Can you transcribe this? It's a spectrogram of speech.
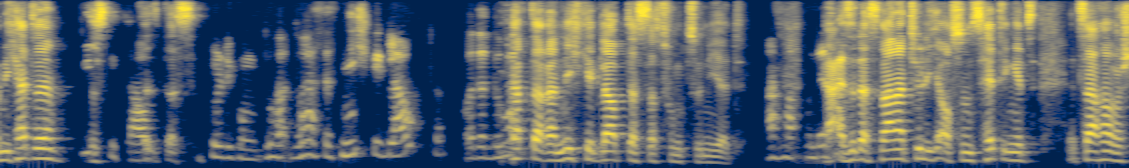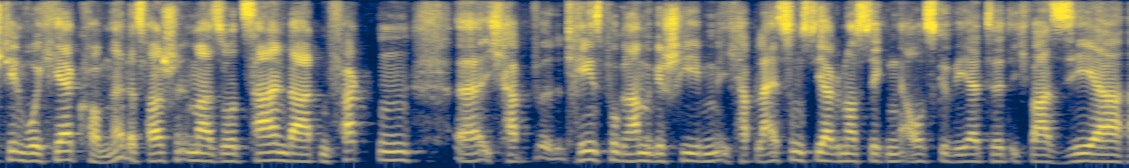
Und ich hatte das, das, das, Entschuldigung, du, du, hast es nicht geglaubt? Oder du ich habe daran nicht geglaubt, dass das funktioniert. Aha, ja, also das war natürlich auch so ein Setting, jetzt, jetzt darf man verstehen, wo ich herkomme. Ne? Das war schon immer so Zahlen, Daten, Fakten. Äh, ich habe äh, Trainingsprogramme geschrieben, ich habe Leistungsdiagnostiken ausgewertet, ich war sehr,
